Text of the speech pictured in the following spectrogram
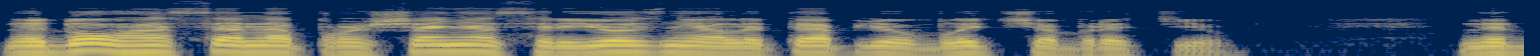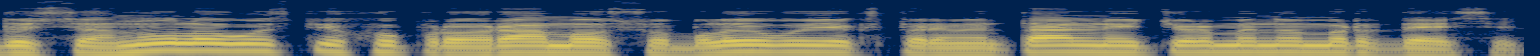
Недовга сцена прощання, серйозні, але теплі обличчя братів. Не досягнула успіху програма особливої експериментальної тюрми номер 10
